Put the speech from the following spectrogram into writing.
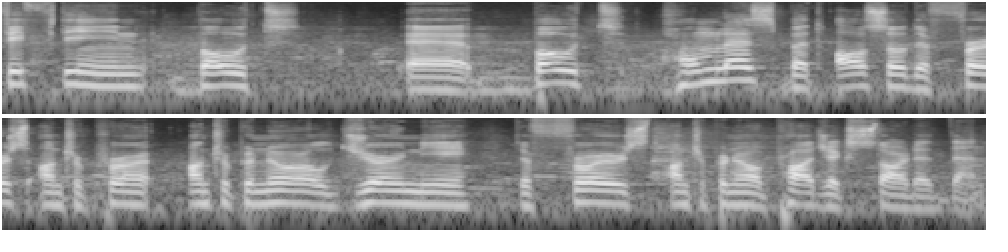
15, both uh, both homeless, but also the first entrepreneur, entrepreneurial journey, the first entrepreneurial project started then.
